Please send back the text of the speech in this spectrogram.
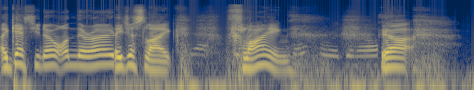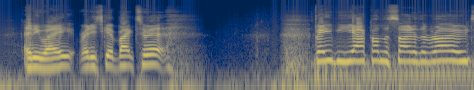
I guess, you know, on their own, they just like flying. Yeah. Anyway, ready to get back to it? Baby yak on the side of the road.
